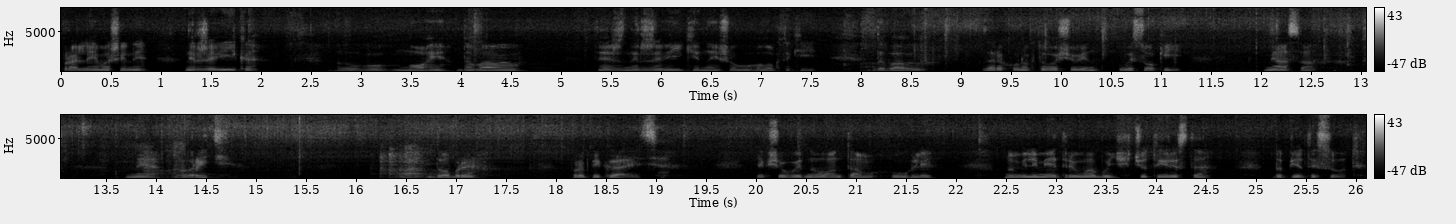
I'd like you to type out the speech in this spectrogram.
пральної машини, нержавійка. Ну, Ноги додав. Теж з нержавійки, знайшов уголок такий, додав. За рахунок того, що він високий, м'ясо не горить, а добре пропікається. Якщо видно, вон там углі, ну, міліметрів, мабуть, 400 до 500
